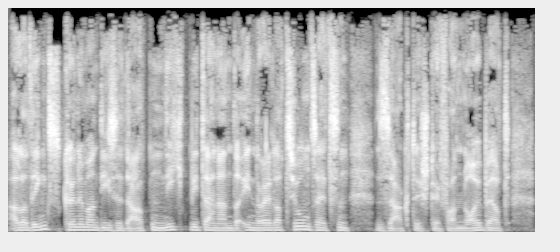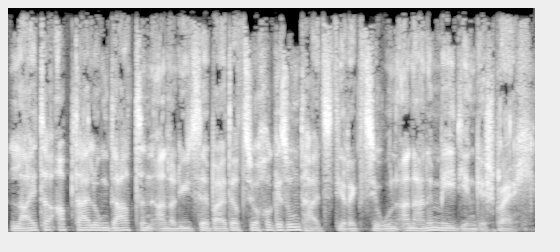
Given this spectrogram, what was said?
Allerdings könne man diese Daten nicht miteinander in Relation setzen, sagte Stefan Neubert, Leiter Abteilung Datenanalyse bei der Zürcher Gesundheitsdirektion an einem Mediengespräch.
